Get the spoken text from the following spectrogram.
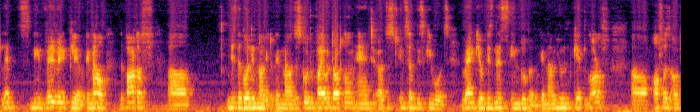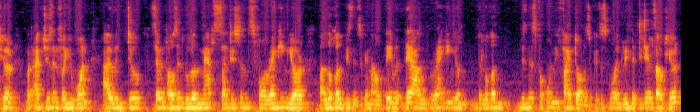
let's be very very clear okay? Now the part of uh, this is the golden nugget okay? Now just go to fiverr.com and uh, just insert these keywords. Rank your business in google okay? Now you will get a lot of uh, offers out here but I've chosen for you one. I will do 7000 Google Maps citations for ranking your uh, local business okay? Now they they are ranking your the local business for only five dollars okay? Just go and read the details out here.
